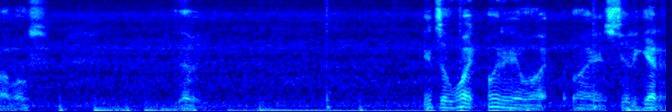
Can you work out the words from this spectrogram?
almost. It's a one one and one one is still together.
